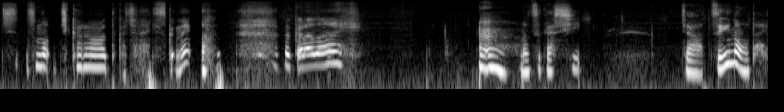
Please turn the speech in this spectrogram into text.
その力とかじゃないですかね。わからない。うん、難しい。じゃあ次のお題。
